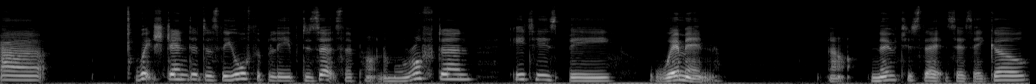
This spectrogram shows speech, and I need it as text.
uh, which gender does the author believe deserts their partner more often? It is B, women. Now, notice that it says a girl.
